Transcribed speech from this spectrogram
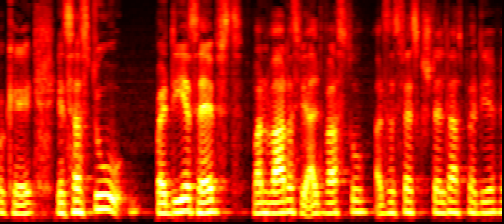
Okay, jetzt hast du bei dir selbst, wann war das, wie alt warst du, als du es festgestellt hast bei dir?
